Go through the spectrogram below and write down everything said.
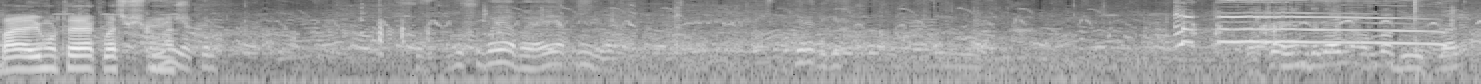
Bayağı yumurtaya yaklaşmış bunlar. yakın. Şu, bu şu baya baya yakın gibi. Gel hadi gel. Abla büyükler.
